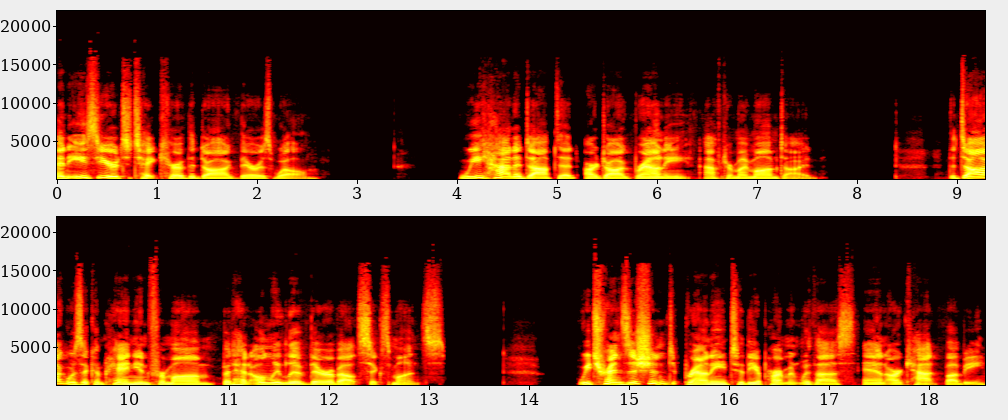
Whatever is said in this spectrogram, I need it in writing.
and easier to take care of the dog there as well. We had adopted our dog Brownie after my mom died. The dog was a companion for mom, but had only lived there about six months. We transitioned Brownie to the apartment with us and our cat Bubby.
